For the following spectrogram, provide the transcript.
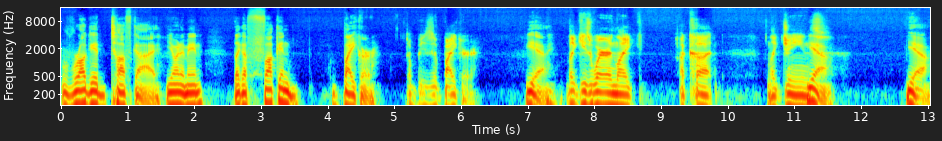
rugged, tough guy. You know what I mean? Like a fucking biker. Oh, He's a biker. Yeah. Like he's wearing like a cut, like jeans. Yeah. Yeah.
